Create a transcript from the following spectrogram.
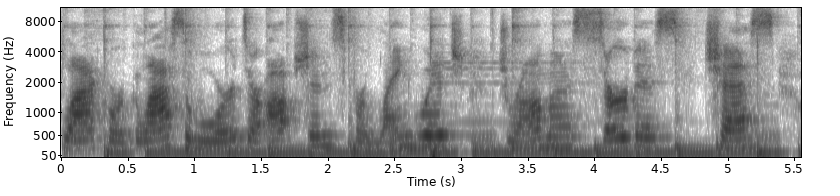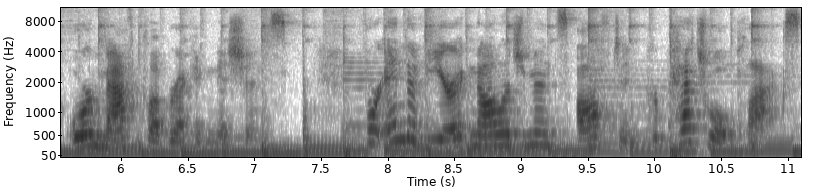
Plaque or glass awards are options for language, drama, service, chess, or math club recognitions. For end-of-year acknowledgments, often perpetual plaques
